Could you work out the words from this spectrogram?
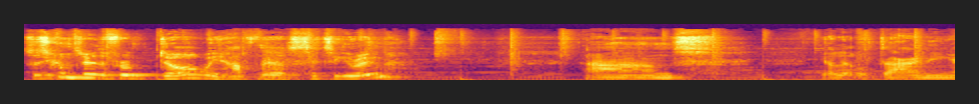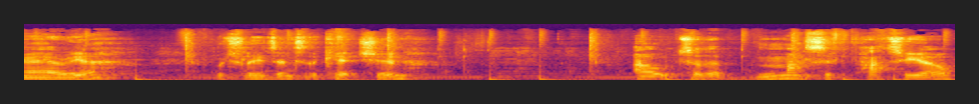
So as you come through the front door we have the sitting room and your little dining area which leads into the kitchen out to the massive patio.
